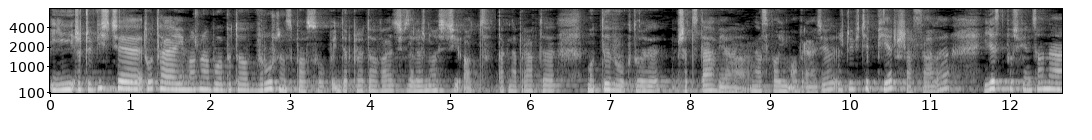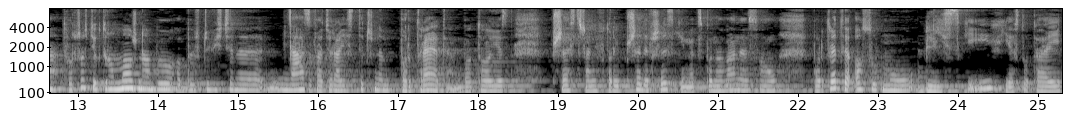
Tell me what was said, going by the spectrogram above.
I rzeczywiście tutaj można byłoby to w różny sposób interpretować, w zależności od tak naprawdę motywu, który przedstawia na swoim obrazie. Rzeczywiście pierwsza sala jest poświęcona twórczości, którą można byłoby rzeczywiście nazwać realistycznym portretem, bo to jest przestrzeń, w której przede wszystkim eksponowane są portrety osób mu bliskich. Jest tutaj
